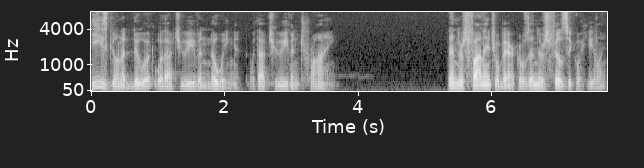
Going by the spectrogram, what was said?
He's going to do it without you even knowing it, without you even trying. Then there's financial miracles, then there's physical healing.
